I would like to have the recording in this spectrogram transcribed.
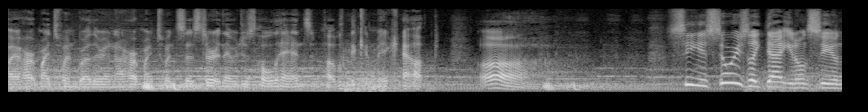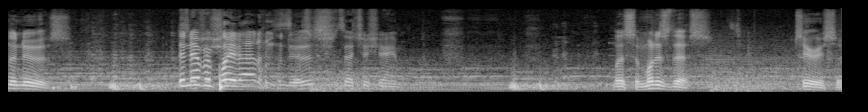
I heart my twin brother and I heart my twin sister, and they would just hold hands in public and make out. Oh. See, stories like that you don't see on the news. They never play that on the news. Such a shame. Listen, what is this? Seriously.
